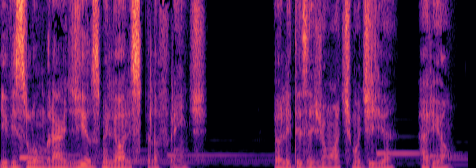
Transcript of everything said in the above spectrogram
e vislumbrar dias melhores pela frente. Eu lhe desejo um ótimo dia, Arion.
